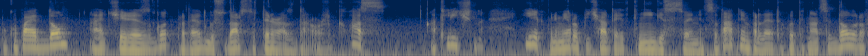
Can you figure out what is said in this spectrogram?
покупает дом, а через год продает государству в три раза дороже. Класс, отлично. Или, к примеру, печатает книги со своими цитатами, продает их по 15 долларов.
